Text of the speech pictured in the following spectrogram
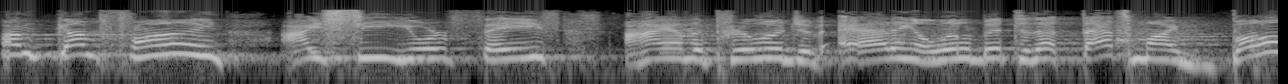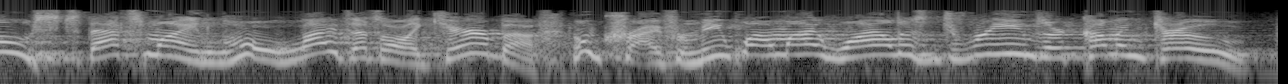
I'm, I'm fine. I see your faith. I have the privilege of adding a little bit to that. That's my boast. That's my whole life. That's all I care about. Don't cry for me while my wildest dreams are coming true.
